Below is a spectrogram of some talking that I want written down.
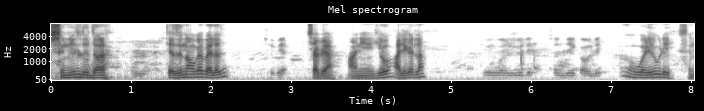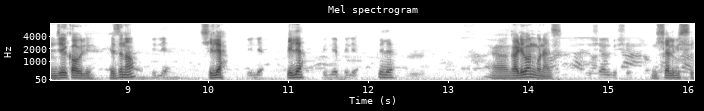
सुनील दुधाळ त्याचं नाव काय पहिलं छब्या आणि ह्यो अलीकडला संजय कावले वळीवडे संजय कावले ह्याचं नाव पिल्या शिल्या पिल्या पिल्या पिल्या पिल्या पिल्या अं, गाडीवान कोण आहे विशाल विशाल बिसे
